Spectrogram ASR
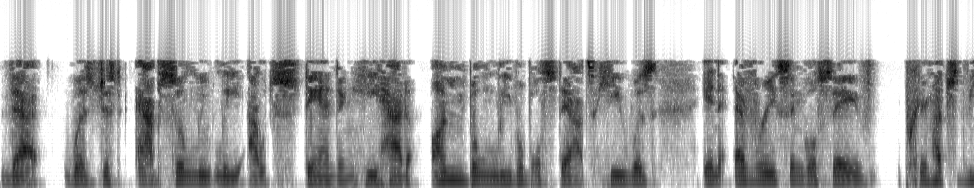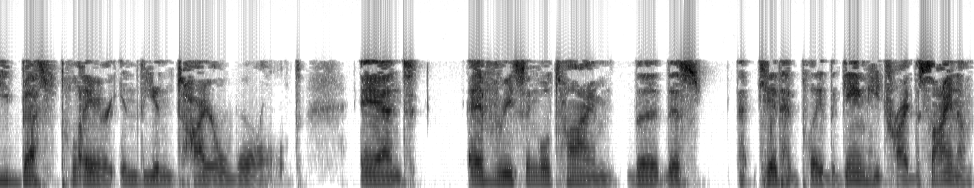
that was just absolutely outstanding. He had unbelievable stats. He was in every single save pretty much the best player in the entire world. And every single time the this kid had played the game, he tried to sign him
